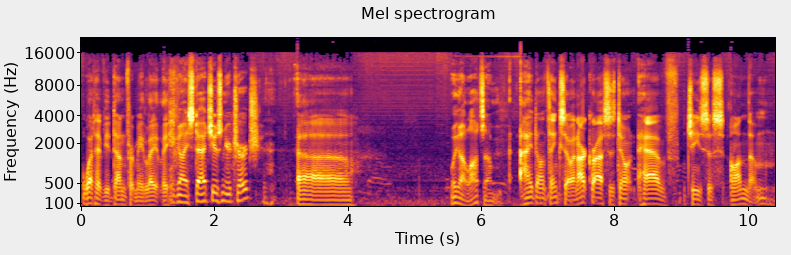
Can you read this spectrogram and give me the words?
What have you done for me lately? You guys statues in your church? Uh, We got lots of them. I don't think so. And our crosses don't have Jesus on them.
